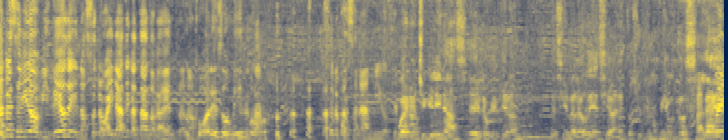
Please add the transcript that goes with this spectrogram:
han, recibido videos de nosotros bailando y cantando acá adentro, ¿no? Por eso mismo. Solo porque son amigos. Bueno, chiquilinas, eh, lo que quieran decirle a la audiencia en estos últimos minutos al aire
